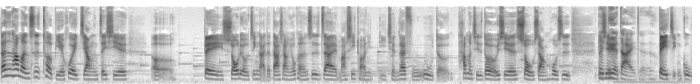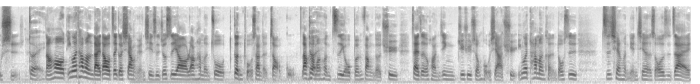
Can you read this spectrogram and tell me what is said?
但是他们是特别会将这些呃。被收留进来的大象，有可能是在马戏团以前在服务的，他们其实都有一些受伤或是被虐待的背景故事。对，然后因为他们来到这个象园，其实就是要让他们做更妥善的照顾，让他们很自由奔放的去在这个环境继续生活下去，因为他们可能都是之前很年轻的时候是在。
